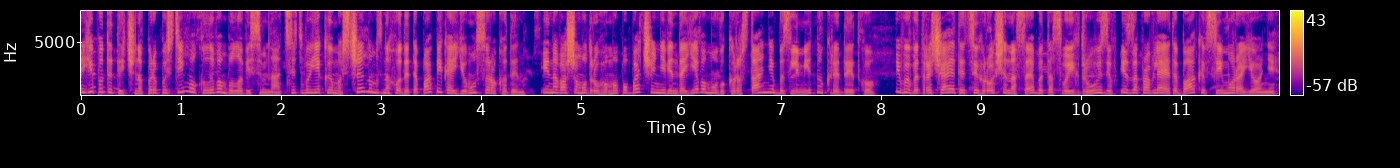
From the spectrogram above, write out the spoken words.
Гіпотетично, припустімо, коли вам було 18, ви якимось чином знаходите папіка і йому 41. І на вашому другому побаченні він дає вам у використання безлімітну кредитку. І ви витрачаєте ці гроші на себе та своїх друзів і заправляєте баки в цьому районі.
